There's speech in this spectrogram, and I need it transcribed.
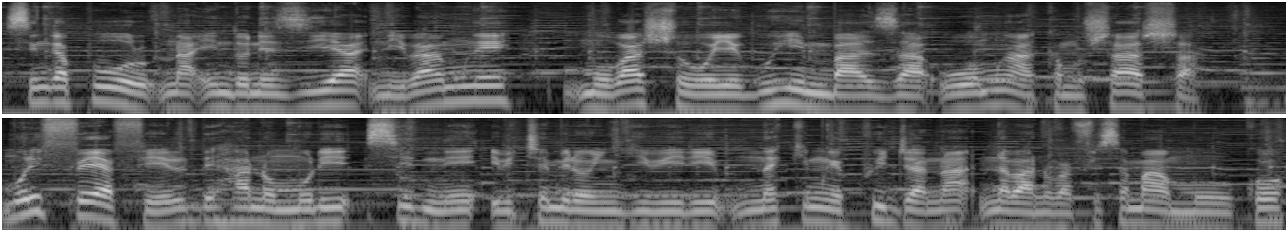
Singapore na Indonesia ni bamwe mu bashoboye guhimbaza uwo mwaka mushasha. Muri Fairfield hano muri Sydney ibice mirongo ibiri na kimwe kwijana n'abantu bafise amamuko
